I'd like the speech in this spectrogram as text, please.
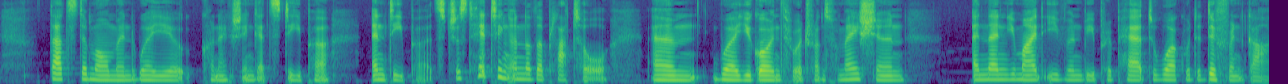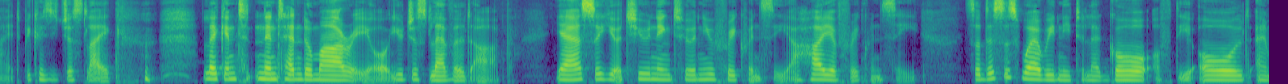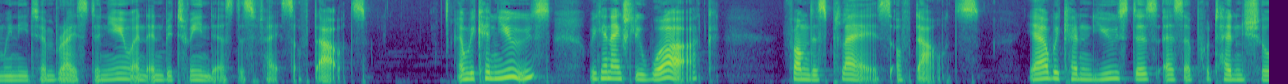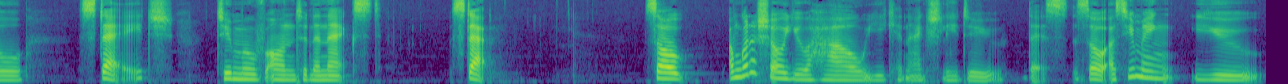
that's the moment where your connection gets deeper and deeper. It's just hitting another plateau um, where you're going through a transformation. And then you might even be prepared to work with a different guide because you just like, like in Nintendo Mario, you just leveled up. Yeah, so you're tuning to a new frequency, a higher frequency. So this is where we need to let go of the old and we need to embrace the new. And in between, there's this phase of doubts. And we can use, we can actually work from this place of doubts. Yeah, we can use this as a potential stage to move on to the next step. So I'm going to show you how you can actually do this. So, assuming you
